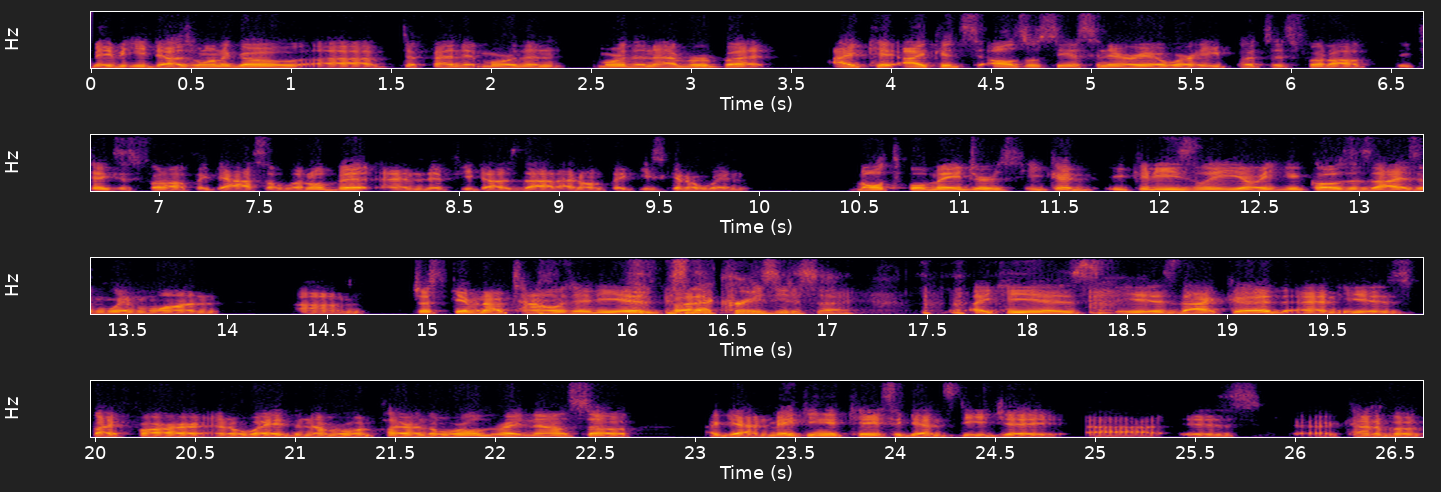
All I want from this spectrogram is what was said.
maybe he does want to go uh, defend it more than more than ever. But I could I could also see a scenario where he puts his foot off, he takes his foot off the gas a little bit, and if he does that, I don't think he's going to win multiple majors. He could he could easily you know he could close his eyes and win one. Um, just given how talented he is. Isn't that crazy to say? like he is, he is that good, and he is by far and away the number one player in the world right now. So again, making a case against DJ uh, is uh, kind of a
